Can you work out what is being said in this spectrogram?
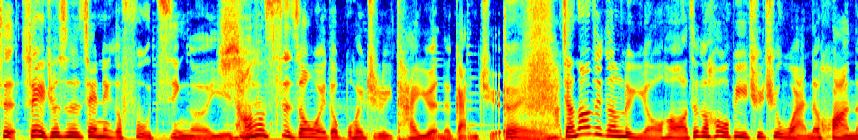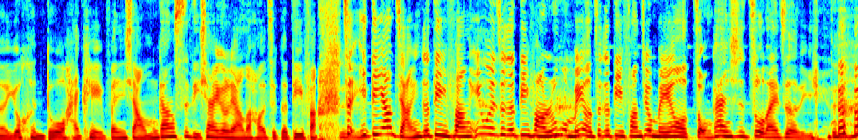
是，所以就是在那个附近而已，好像四周围都不会距离太远的感觉。对，讲到这个旅游哈，这个后壁区去玩的话呢，有很多还可以分享。我们刚刚私底下又聊了好几个地方，这一定要讲一个地方，因为这个地方如果没有这个地方，就没有总干事坐在这里，对不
